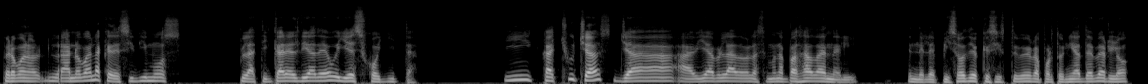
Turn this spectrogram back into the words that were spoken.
Pero bueno, la novela que decidimos platicar el día de hoy es Joyita. Y Cachuchas ya había hablado la semana pasada en el, en el episodio que si tuve la oportunidad de verlo,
